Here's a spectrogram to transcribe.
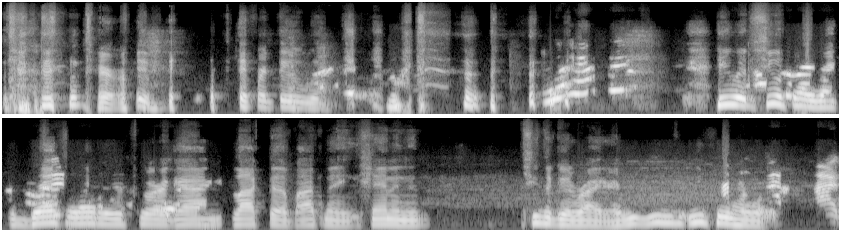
if her dude would, what happened? He would she would probably write the best letters for a guy locked up. I think Shannon she's a good writer. Have you, you, you seen her work? I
